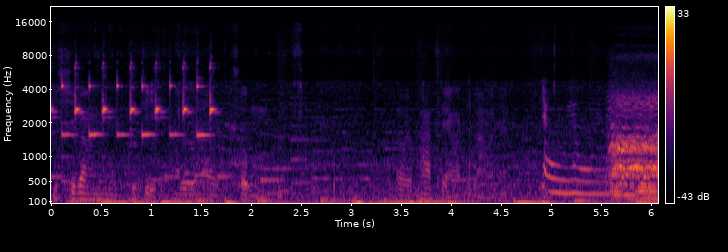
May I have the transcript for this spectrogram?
อิชิบังกุจิอันแรกสุ่มเราไปพากย์เสียงกันทีหลังแล้วกัน เจ้าเงี้ยว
